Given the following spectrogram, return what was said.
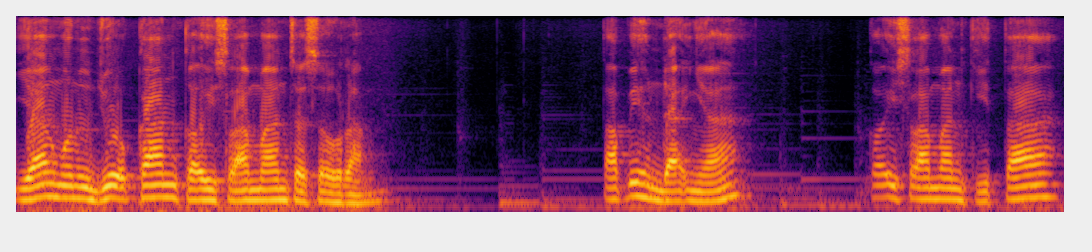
yang menunjukkan keislaman seseorang. Tapi hendaknya keislaman kita,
